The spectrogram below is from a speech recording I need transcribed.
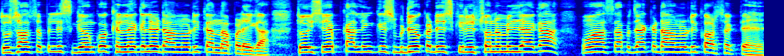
तो सबसे पहले इस गेम को खेलने के लिए डाउनलोड ही करना पड़ेगा। तो इस ऐप का लिंक इस वीडियो के डिस्क्रिप्शन में मिल जाएगा, वहाँ से आप जाकर डाउनलोड ही कर सकते हैं।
